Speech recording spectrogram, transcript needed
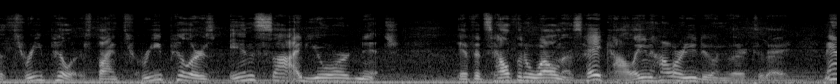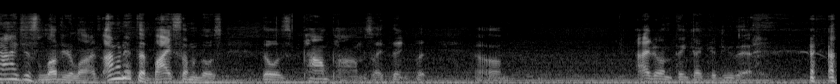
The three pillars, find three pillars inside your niche. If it's health and wellness, hey Colleen, how are you doing there today? Man, I just love your lives. I'm gonna have to buy some of those those pom poms, I think, but um, I don't think I could do that.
